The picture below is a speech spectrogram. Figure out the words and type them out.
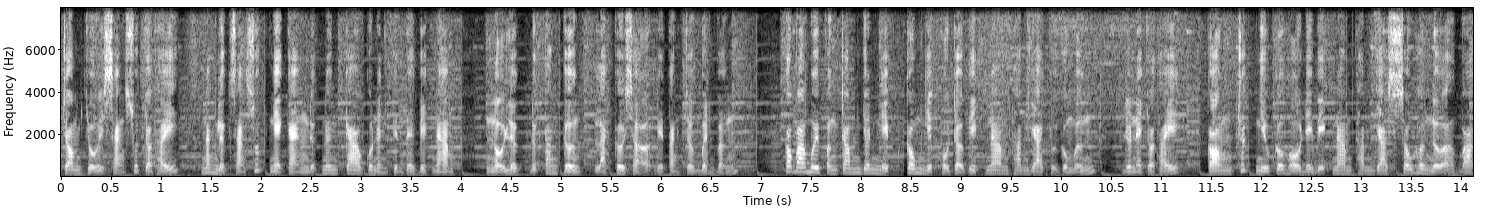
trong chuỗi sản xuất cho thấy năng lực sản xuất ngày càng được nâng cao của nền kinh tế Việt Nam, nội lực được tăng cường là cơ sở để tăng trưởng bền vững. Có 30% doanh nghiệp công nghiệp hỗ trợ Việt Nam tham gia chuỗi cung ứng. Điều này cho thấy còn rất nhiều cơ hội để Việt Nam tham gia sâu hơn nữa vào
